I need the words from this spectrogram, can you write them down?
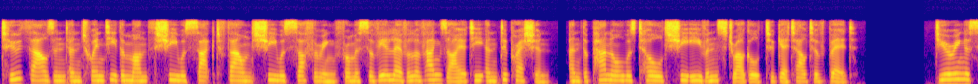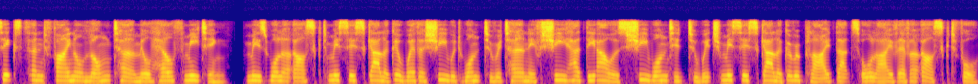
2020 the month she was sacked found she was suffering from a severe level of anxiety and depression, and the panel was told she even struggled to get out of bed. During a sixth and final long-term ill health meeting, Ms. Waller asked Mrs. Gallagher whether she would want to return if she had the hours she wanted to which Mrs. Gallagher replied that's all I've ever asked for.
